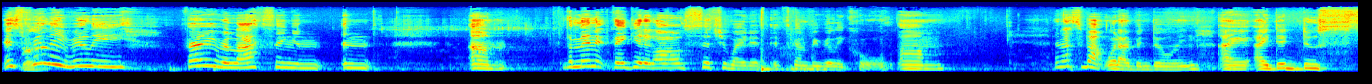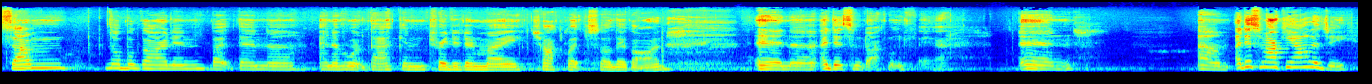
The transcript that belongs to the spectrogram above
It's really, really very relaxing and and um the minute they get it all situated, it's gonna be really cool. Um and that's about what I've been doing. I, I did do some Noblegarden, but then uh, I never went back and traded in my chocolate, so they're gone. And uh, I did some Darkmoon Faire. And um, I did some archaeology.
